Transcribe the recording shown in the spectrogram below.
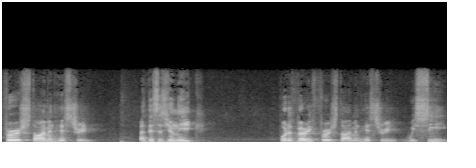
first time in history, and this is unique, for the very first time in history, we see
